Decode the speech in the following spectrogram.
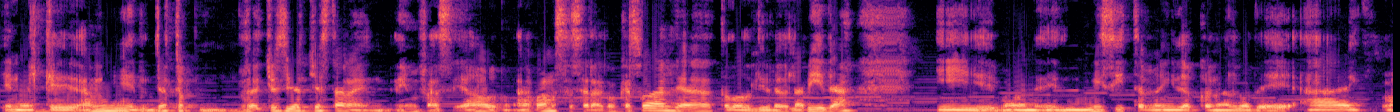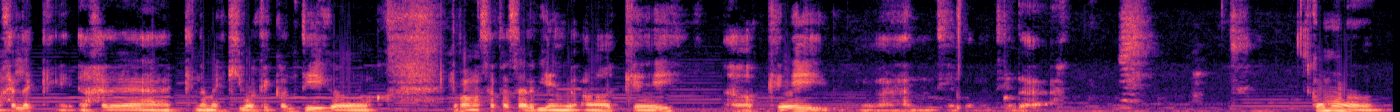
en el que a mí, yo, estaba en, fase, oh, vamos a hacer algo casual, ya todo libre de la vida, y bueno, en mi cita he venido con algo de, ay, ojalá que, ojalá que no me equivoque contigo, que vamos a pasar bien, ok, ok, ah, no entiendo, no entiendo. ¿Cómo?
